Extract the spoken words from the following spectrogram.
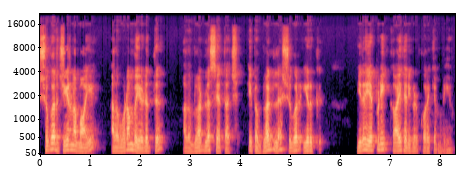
சுகர் ஜீரணமாகி அதை உடம்பை எடுத்து அதை பிளட்டில் சேர்த்தாச்சு. இப்போ பிளட்டில் சுகர் இருக்குது இதை எப்படி காய்கறிகள் குறைக்க முடியும்?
